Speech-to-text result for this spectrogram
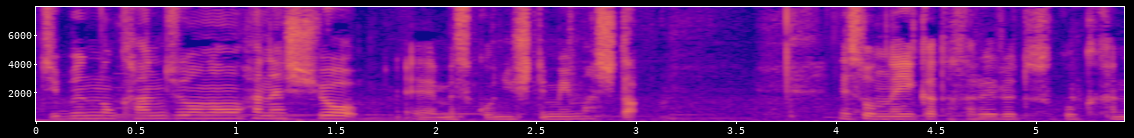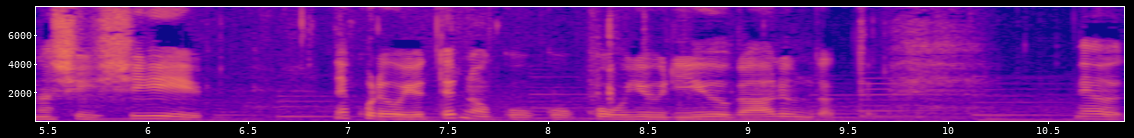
自分の感情の話を、え、息子にしてみました。でそんな言い方されるとすごく悲しいし、ね、これを言ってるのはこうこうこういう理由があるんだって、ね、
